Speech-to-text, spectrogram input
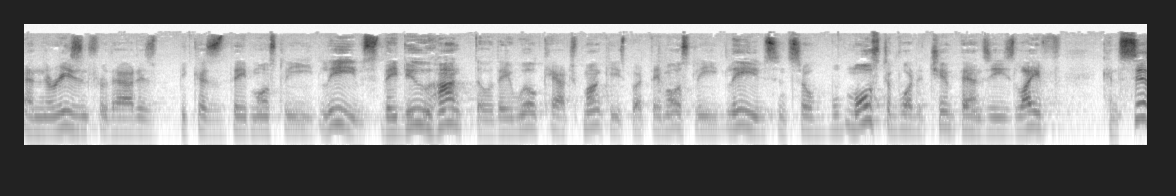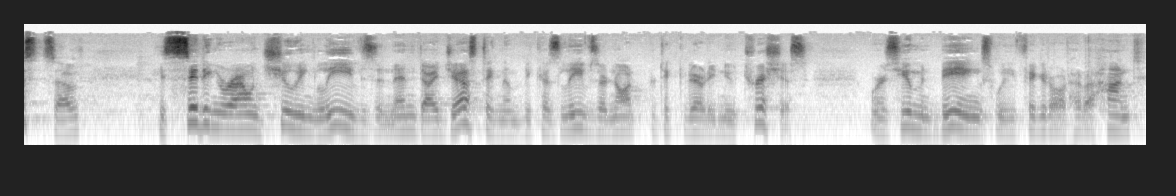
And the reason for that is because they mostly eat leaves. They do hunt, though. They will catch monkeys, but they mostly eat leaves. And so most of what a chimpanzee's life consists of is sitting around chewing leaves and then digesting them because leaves are not particularly nutritious. Whereas human beings, we figured out how to hunt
